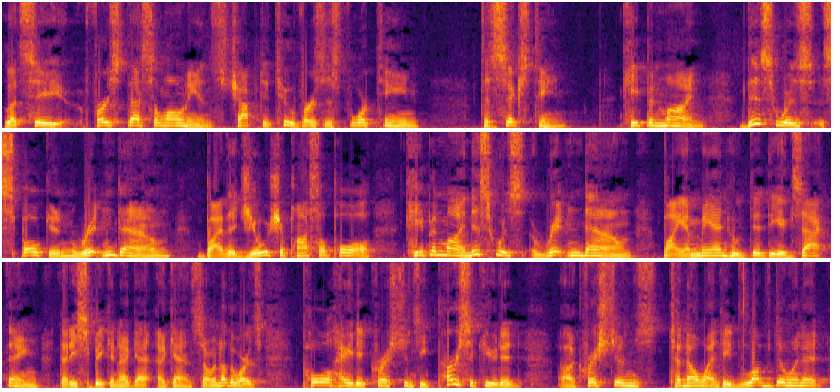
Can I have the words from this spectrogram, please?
Let's see. First Thessalonians chapter 2, verses 14 to 16. Keep in mind, this was spoken, written down by the Jewish apostle Paul. Keep in mind, this was written down by a man who did the exact thing that he's speaking against. So, in other words, Paul hated Christians. He persecuted uh, Christians to no end. He loved doing it.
